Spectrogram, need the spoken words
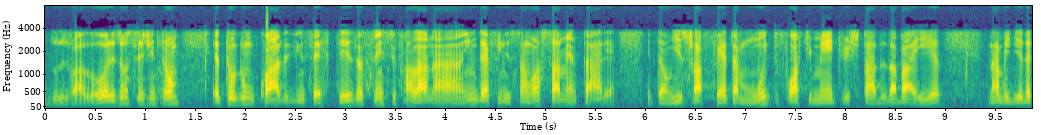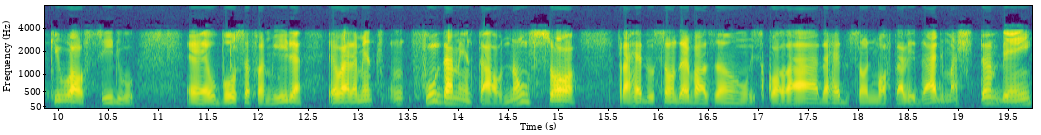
dos valores, ou seja, então é todo um quadro de incerteza sem se falar na indefinição orçamentária. Então isso afeta muito fortemente o estado da Bahia, na medida que o auxílio é, o Bolsa Família, é um elemento fundamental, não só para a redução da evasão escolar, da redução de mortalidade, mas também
